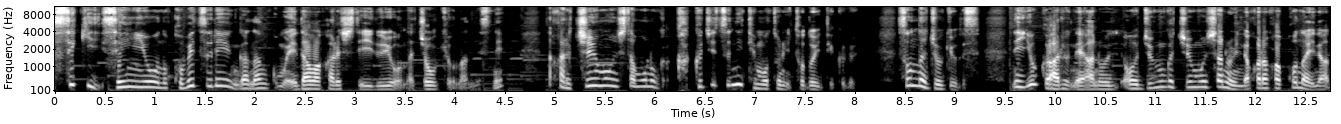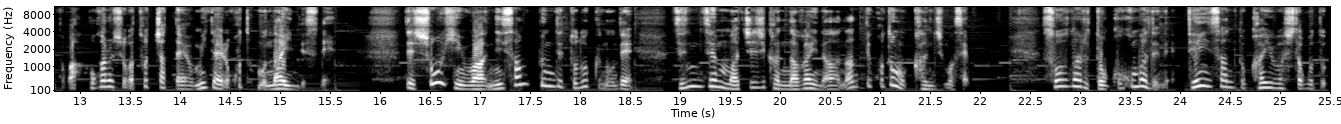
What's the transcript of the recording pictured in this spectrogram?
席専用の個別レーンが何個も枝分かれしているような状況なんですね。だから注文したものが確実に手元に届いてくる。そんな状況です。で、よくあるね、あの、自分が注文したのになかなか来ないなとか、他の人が取っちゃったよみたいなこともないんですね。で、商品は2、3分で届くので、全然待ち時間長いな、なんてことも感じません。そうなると、ここまでね、店員さんと会話したこと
